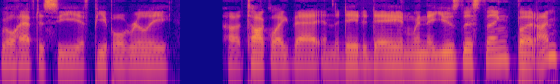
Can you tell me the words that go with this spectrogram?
we'll have to see if people really uh, talk like that in the day to day and when they use this thing. But I'm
